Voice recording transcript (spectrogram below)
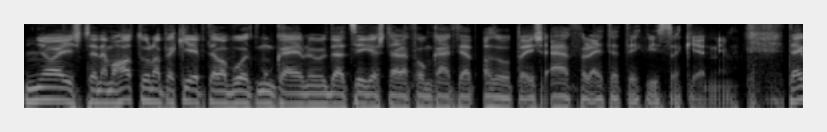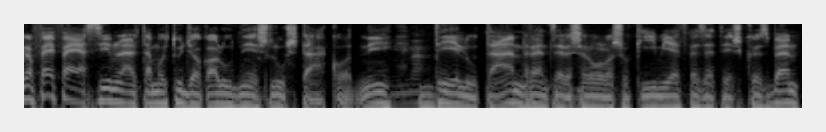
Ja Istenem, a hat hónapja kiléptem a volt munkájámról, de a céges telefonkártyát azóta is elfelejtették visszakérni. Tegnap fejfájás szimleltem, hogy tudjak aludni és lustákodni. Délután rendszeresen olvasok e-mailt vezetés közben,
